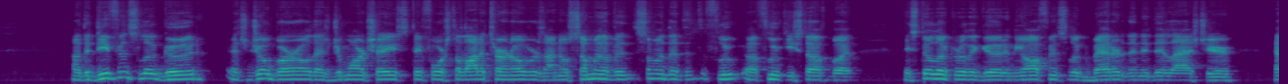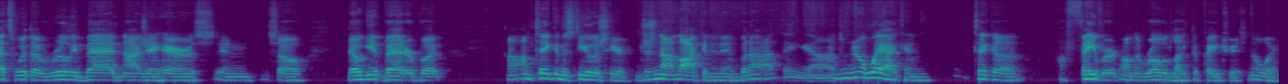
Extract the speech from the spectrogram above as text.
uh, the defense looked good. That's Joe Burrow. That's Ja'Marr Chase. They forced a lot of turnovers. I know some of it, some of the, the fluke, uh, fluky stuff, but they still looked really good, and the offense looked better than it did last year. That's with a really bad Najee Harris, and so they'll get better. But I'm taking the Steelers here, just not locking it in. But I, think uh, there's no way I can take a a favorite on the road like the Patriots. No way.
